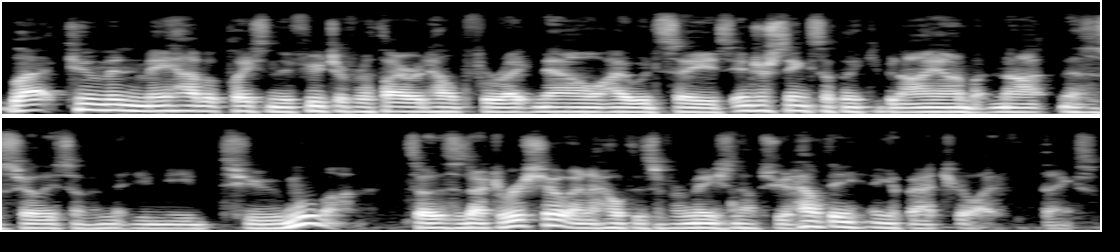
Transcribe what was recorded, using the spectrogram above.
Black cumin may have a place in the future for thyroid health. For right now, I would say it's interesting, something to keep an eye on, but not necessarily something that you need to move on. So this is Dr. Ruscio, and I hope this information helps you get healthy and get back to your life. Thanks.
